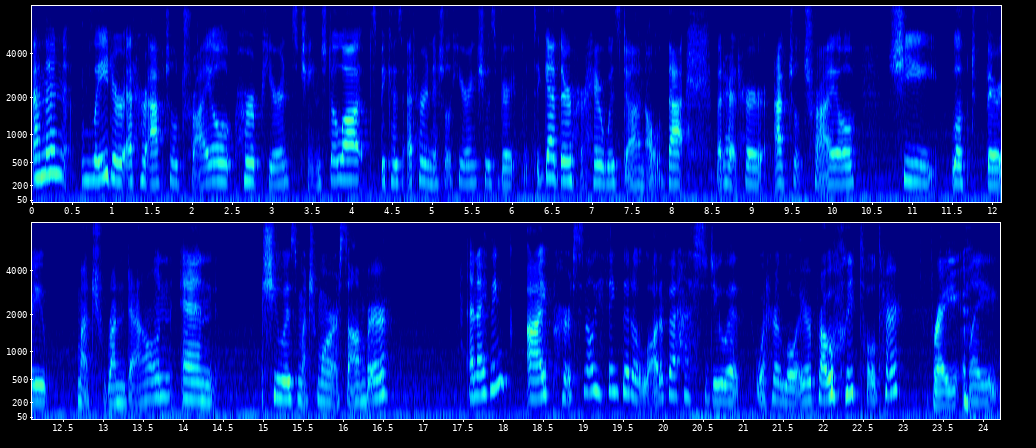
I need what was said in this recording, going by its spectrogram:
And then later at her actual trial, her appearance changed a lot because at her initial hearing, she was very put together, her hair was done, all of that. But at her actual trial, she looked very much run down and she was much more somber. And I think, I personally think that a lot of that has to do with what her lawyer probably told her. Right. Like,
